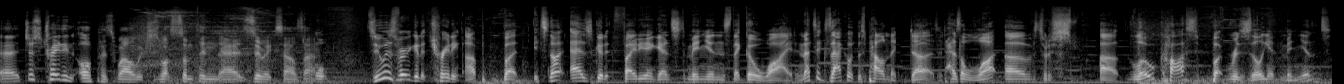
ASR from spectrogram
uh, just trading up as well, which is what something uh, Zoo excels at. Well, Zoo is very good at trading up, but it's not as good at fighting against minions that go wide. And that's exactly what this Paladin does. It has a lot of sort of uh, low cost but resilient minions.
